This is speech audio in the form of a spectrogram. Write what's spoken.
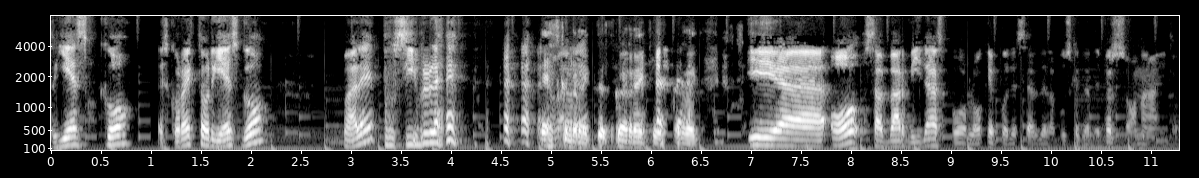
riesgo, ¿es correcto? Riesgo ¿vale? Posible. Es correcto, es correcto, es correcto. y, uh, o salvar vidas por lo que puede ser de la búsqueda de persona y todo.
